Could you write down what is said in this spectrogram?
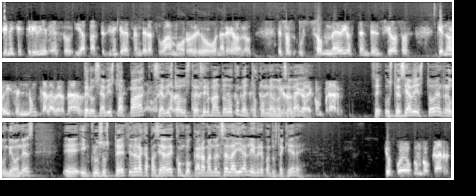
Tiene que escribir eso y aparte tiene que defender a su amo, Rodrigo Bonarévalo. Esos son medios tendenciosos que no dicen nunca la verdad. Pero se ha visto a PAC, se ha visto a usted firmando documentos con Manuel Zelaya. de comprar. Sí, usted se ha visto en reuniones, eh, incluso usted tiene la capacidad de convocar a Manuel Zelaya libre cuando usted quiere. Yo puedo convocar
